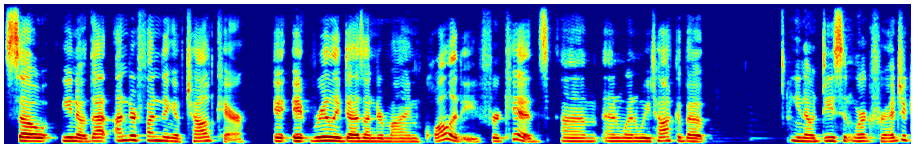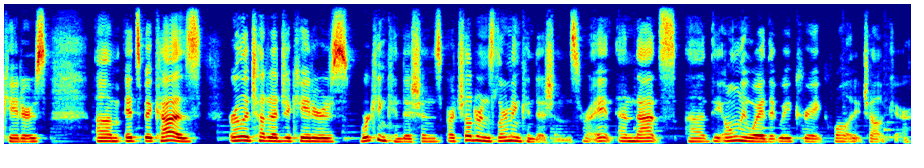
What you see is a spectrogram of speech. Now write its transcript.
So you know that underfunding of childcare it, it really does undermine quality for kids. Um, and when we talk about you know decent work for educators um, it's because early childhood educators working conditions are children's learning conditions right? And that's uh, the only way that we create quality childcare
